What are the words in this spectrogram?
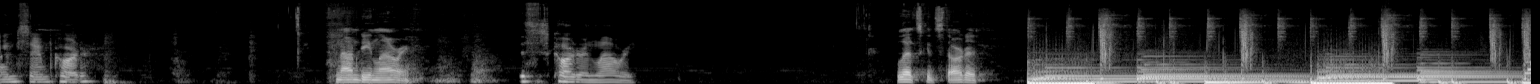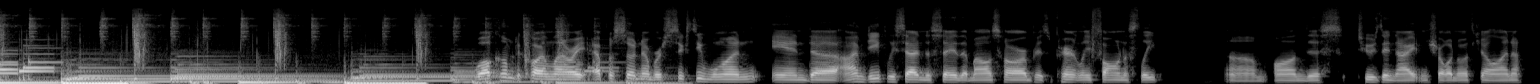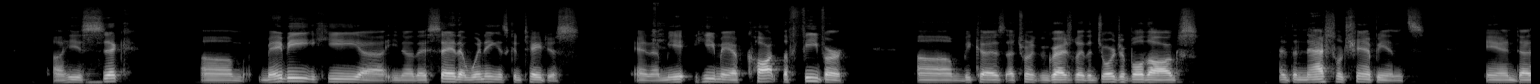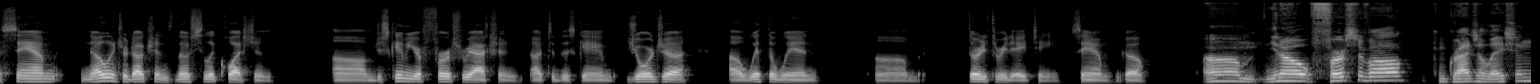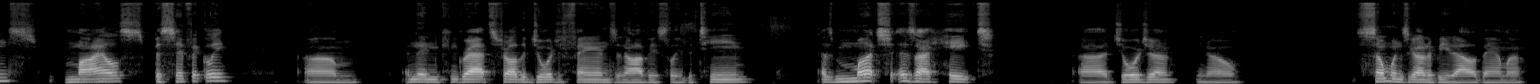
I'm Sam Carter. And I'm Dean Lowry. This is Carter and Lowry. Let's get started. Welcome to Carter and Lowry, episode number 61. And uh, I'm deeply saddened to say that Miles Harb has apparently fallen asleep um, on this Tuesday night in Charlotte, North Carolina. Uh, he is sick. Um, maybe he, uh, you know, they say that winning is contagious, and um, he, may have caught the fever um, because I just want to congratulate the Georgia Bulldogs as the national champions. And uh, Sam, no introductions, no silly question. Um, just give me your first reaction uh, to this game. Georgia uh, with the win, um, 33 to 18. Sam, go. Um, you know, first of all, congratulations, Miles specifically. Um, and then congrats to all the Georgia fans and obviously the team. As much as I hate uh, Georgia, you know, someone's got to beat Alabama.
